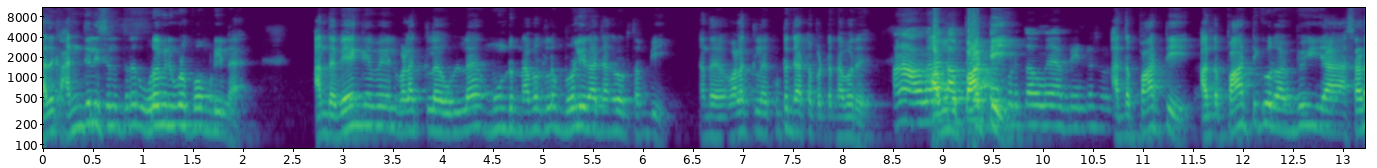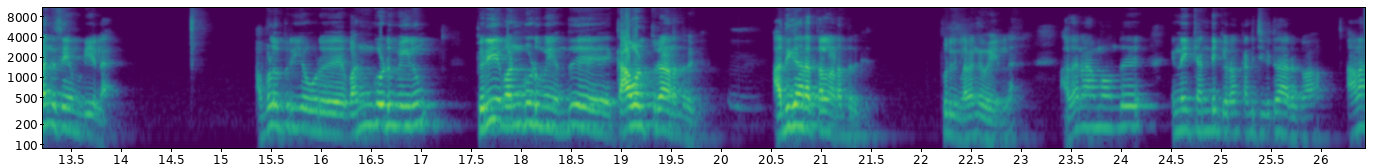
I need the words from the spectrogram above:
அதுக்கு அஞ்சலி செலுத்துறதுக்கு உறவினர் கூட போக முடியல. அந்த வேங்கவேல் வழக்குல உள்ள மூன்று நபர்களும் முரளிராஜாங்கிற ஒரு தம்பி அந்த வழக்குல குற்றஞ்சாட்டப்பட்ட நபர். அவங்க பாட்டி. அந்த பாட்டி அந்த பாட்டிக்கு ஒரு போய் சடங்கு செய்ய முடியல. அவ்வளவு பெரிய ஒரு வன்கொடுமையிலும் பெரிய வன்கொடுமை வந்து காவல்துறை நடந்திருக்கு. அதிகாரத்தால் நடந்திருக்கு. புரியுதுங்களா வெங்க வெயில்ல அதை நாம வந்து இன்னைக்கு கண்டிக்கிறோம் கண்டிச்சுக்கிட்டு தான் இருக்கோம். ஆனா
